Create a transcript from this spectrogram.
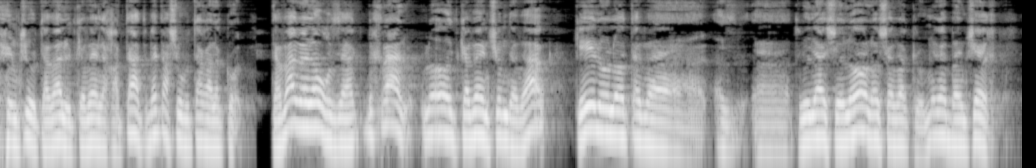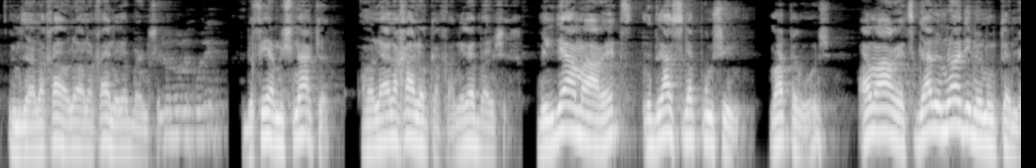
אם כשהוא טבע הוא התכוון לחטאת, בטח שהוא מותר על הכל. טבע ולא הוחזק, בכלל, הוא לא התכוון שום דבר, כאילו לא טבע, אז הטבילה שלו לא שווה כלום. נראה בהמשך אם זה הלכה או לא הלכה, נראה בהמשך. לא לפי המשנה כן, אבל להלכה לא ככה, נראה בהמשך. בגדי עם הארץ נדרס לפרושים. מה הפירוש? עם הארץ, גם אם לא יודעים אם הוא טמא,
